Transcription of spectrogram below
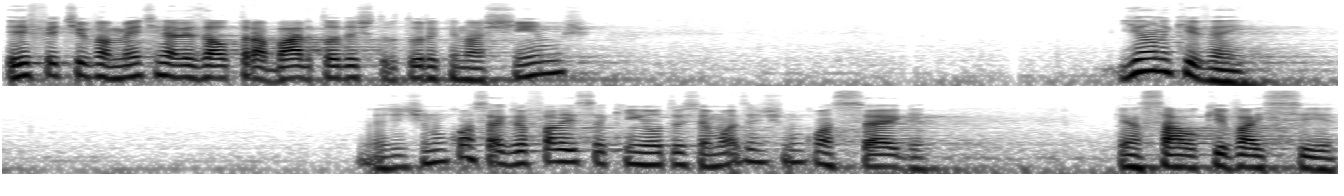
efetivamente realizar o trabalho, toda a estrutura que nós tínhamos. E ano que vem? A gente não consegue, já falei isso aqui em outras semanas, a gente não consegue pensar o que vai ser,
